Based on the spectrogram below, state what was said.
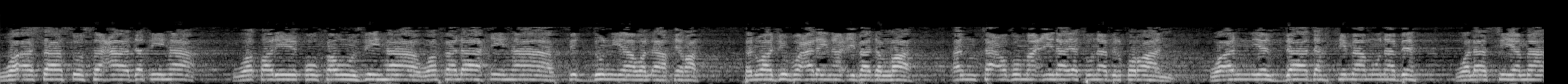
وأساس سعادتها وطريق فوزها وفلاحها في الدنيا والآخرة. فالواجب علينا عباد الله أن تعظم عنايتنا بالقرآن وأن يزداد اهتمامنا به ولا سيما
